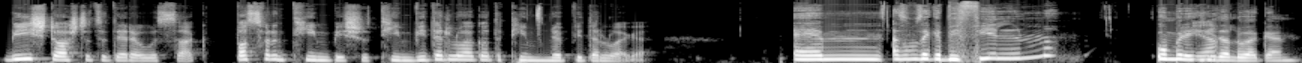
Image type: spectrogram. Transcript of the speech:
Wie stehst du zu dieser Aussage? Was für ein Team bist du? Team wieder schauen oder Team nicht wieder schauen? Ähm, also ich muss sagen, bei Filmen unbedingt Ja. wieder schauen.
